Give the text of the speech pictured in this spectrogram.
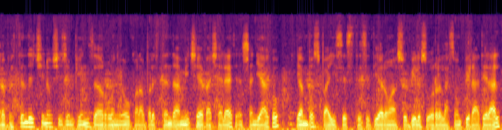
el presidente chino Xi Jinping se reunió con la presidenta Michelle Bachelet en Santiago y ambos países decidieron subir su relación bilateral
